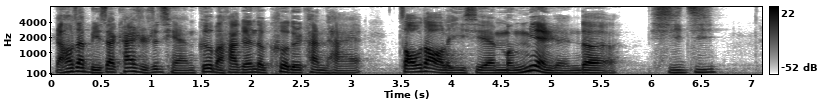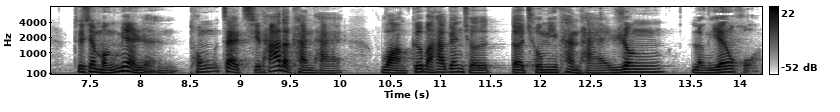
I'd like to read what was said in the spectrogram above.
然后在比赛开始之前，哥本哈根的客队看台遭到了一些蒙面人的袭击，这些蒙面人通在其他的看台往哥本哈根球的球迷看台扔冷烟火。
